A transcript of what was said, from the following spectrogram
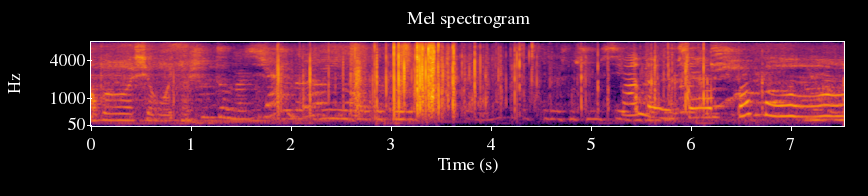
або сьогодні. Ладно, всем пока!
